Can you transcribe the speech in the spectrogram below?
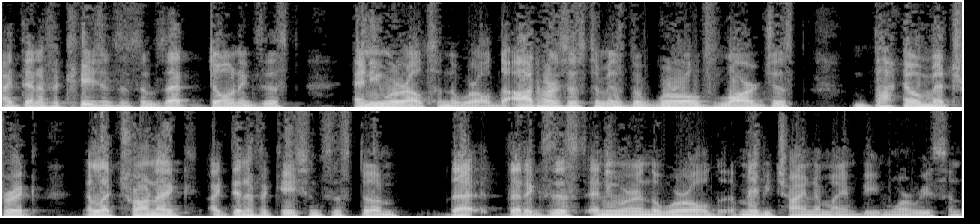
identification systems that don't exist anywhere else in the world. The aadhaar system is the world's largest biometric electronic identification system that that exist anywhere in the world. Maybe China might be more recent.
